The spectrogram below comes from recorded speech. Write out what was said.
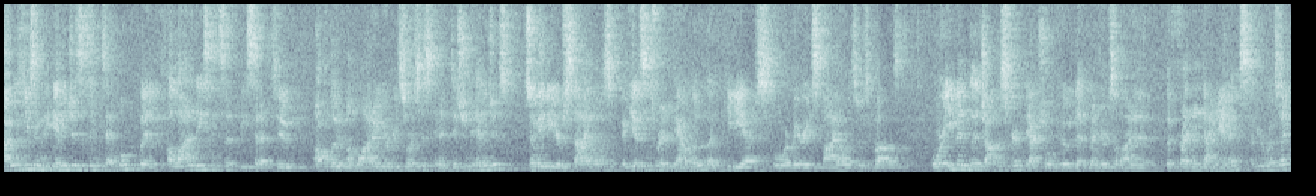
I was using the images as an example, but a lot of these can be set up to offload a lot of your resources in addition to images. So maybe your styles, if you have some sort of download, like PDFs or various files or zip files, or even the JavaScript, the actual code that renders a lot of the front-end dynamics of your website,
